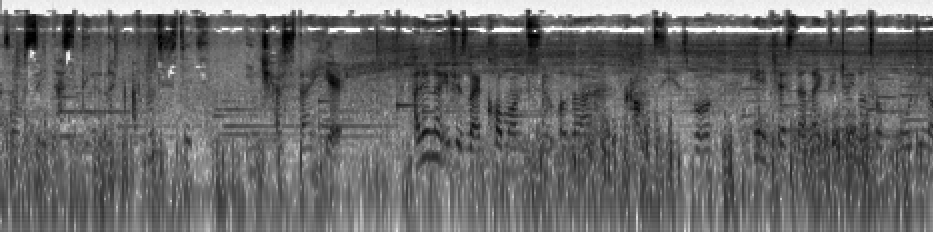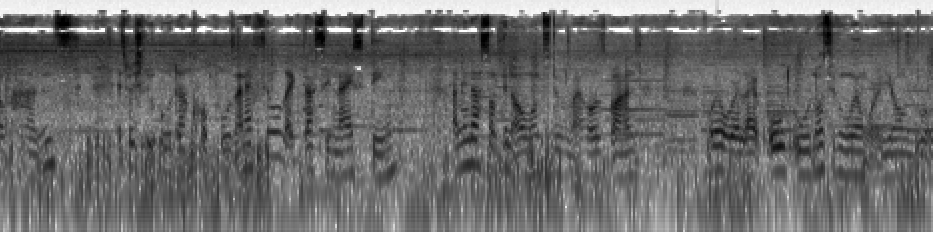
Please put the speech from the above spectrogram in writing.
As i was saying that's the thing like i've noticed in chester here I don't know if it's like common to other counties, but here in Chester, like they do a lot of holding of hands, especially older couples, and I feel like that's a nice thing. I mean, that's something I want to do with my husband when we're like old, old, not even when we're young, but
